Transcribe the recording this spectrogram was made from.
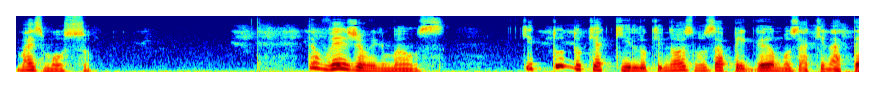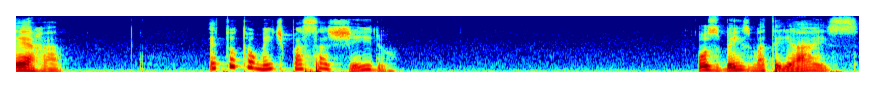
mais moço. Então vejam, irmãos, que tudo que aquilo que nós nos apegamos aqui na Terra é totalmente passageiro. Os bens materiais,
